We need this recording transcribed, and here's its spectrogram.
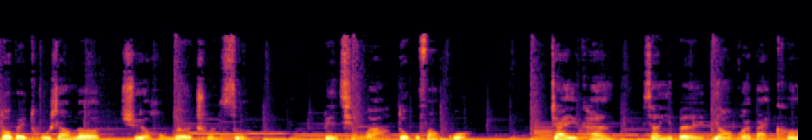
都被涂上了血红的纯色，连青蛙都不放过。乍一看像一本妖怪百科。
